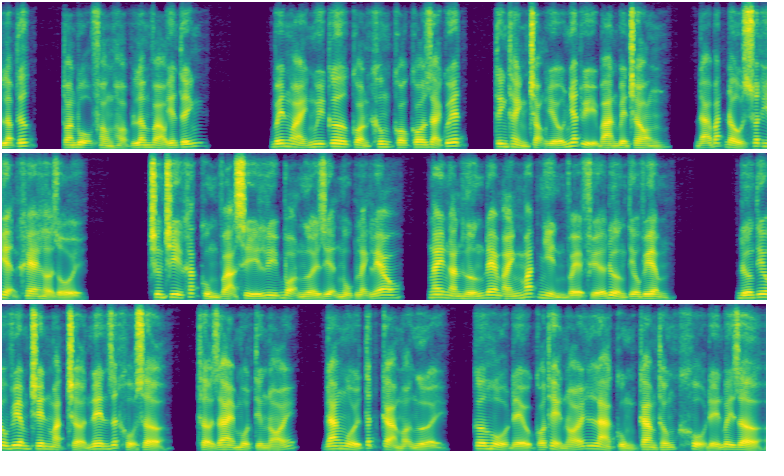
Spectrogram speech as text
Lập tức, toàn bộ phòng họp lâm vào yên tĩnh. Bên ngoài nguy cơ còn không có có giải quyết, tinh thành trọng yếu nhất ủy ban bên trong, đã bắt đầu xuất hiện khe hở rồi. Trương Chi khắc cùng vạ xí ly bọn người diện mục lạnh leo, ngay ngắn hướng đem ánh mắt nhìn về phía đường tiêu viêm. Đường tiêu viêm trên mặt trở nên rất khổ sở, thở dài một tiếng nói, đang ngồi tất cả mọi người, cơ hồ đều có thể nói là cùng cam thống khổ đến bây giờ.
